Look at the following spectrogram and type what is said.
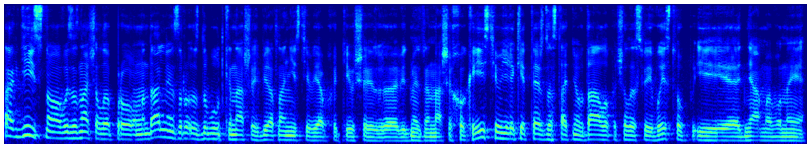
Так, дійсно, ви зазначили про медальні здобутки наших біатлоністів. Я б хотів ще е, відмітити наших хокеїстів, які теж достатньо вдало почали свій виступ, і днями вони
